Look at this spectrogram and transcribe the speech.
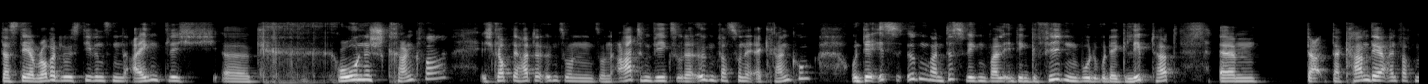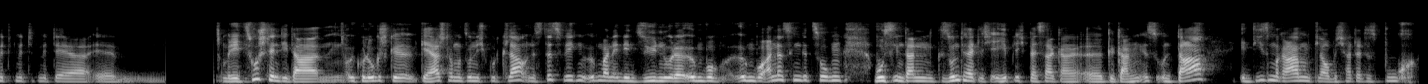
dass der Robert Louis Stevenson eigentlich äh, chronisch krank war. Ich glaube, der hatte irgend so einen, so einen Atemwegs oder irgendwas, so eine Erkrankung. Und der ist irgendwann deswegen, weil in den Gefilden, wo, wo der gelebt hat, ähm, da, da kam der einfach mit, mit, mit der, ähm, mit den Zuständen, die da ähm, ökologisch ge geherrscht haben und so nicht gut klar und ist deswegen irgendwann in den Süden oder irgendwo, irgendwo anders hingezogen, wo es ihm dann gesundheitlich erheblich besser äh, gegangen ist. Und da, in diesem Rahmen, glaube ich, hat er das Buch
